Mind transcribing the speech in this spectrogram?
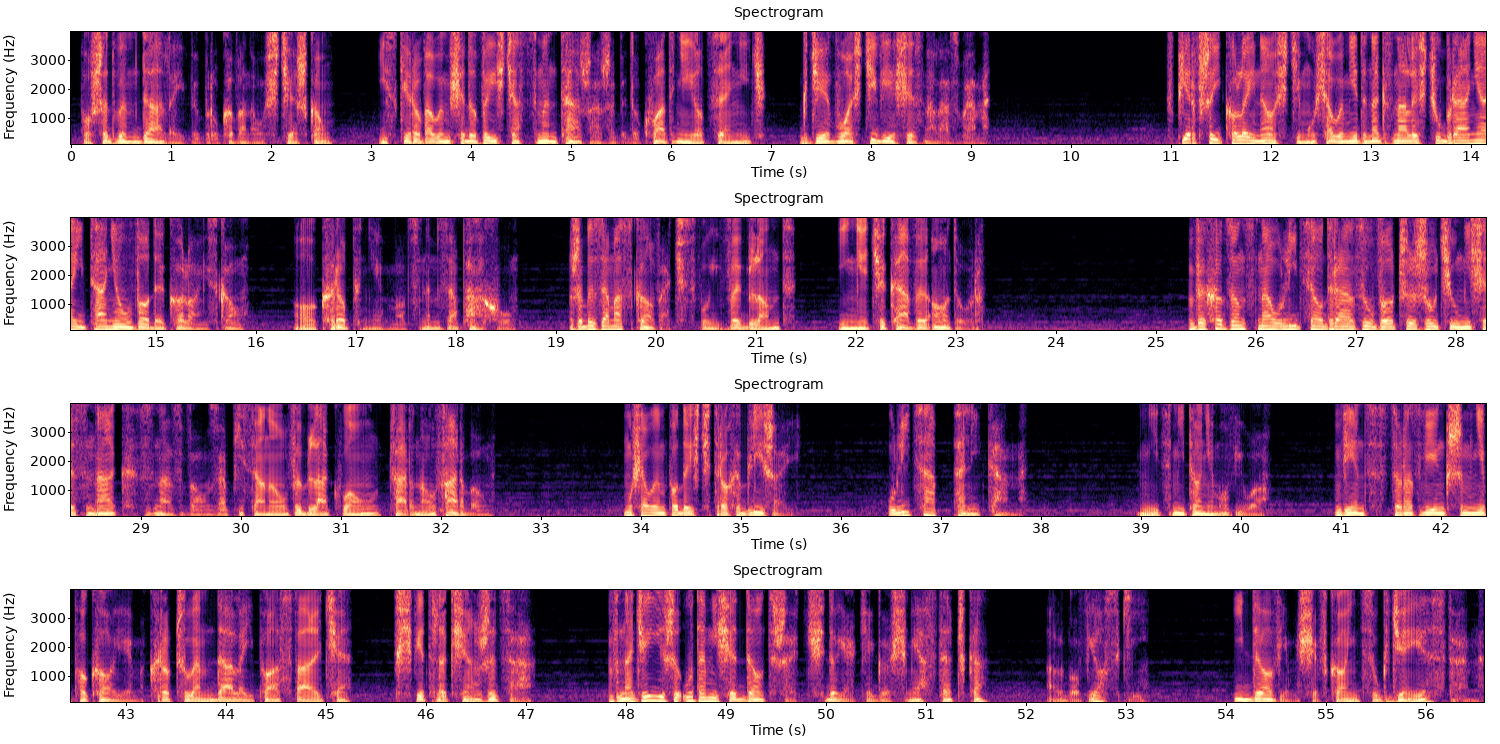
Poszedłem dalej wybrukowaną ścieżką i skierowałem się do wyjścia z cmentarza, żeby dokładniej ocenić, gdzie właściwie się znalazłem. W pierwszej kolejności musiałem jednak znaleźć ubrania i tanią wodę kolońską o okropnie mocnym zapachu, żeby zamaskować swój wygląd i nieciekawy odór. Wychodząc na ulicę od razu w oczy rzucił mi się znak z nazwą zapisaną wyblakłą czarną farbą. Musiałem podejść trochę bliżej. Ulica Pelikan. Nic mi to nie mówiło, więc z coraz większym niepokojem kroczyłem dalej po asfalcie w świetle księżyca, w nadziei, że uda mi się dotrzeć do jakiegoś miasteczka albo wioski i dowiem się w końcu, gdzie jestem.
